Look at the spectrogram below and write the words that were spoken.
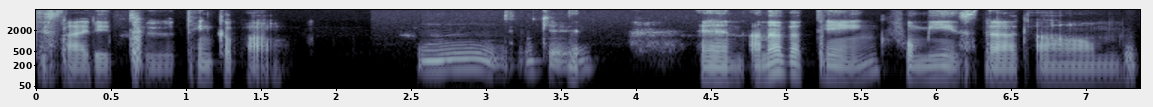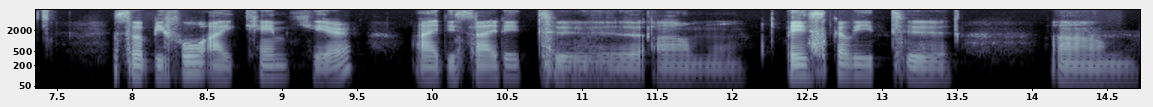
decided to think about. Mm, okay And another thing for me is that um, so before I came here, I decided to um, basically to um,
